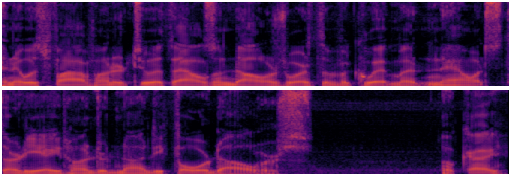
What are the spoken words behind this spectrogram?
And it was five hundred to thousand dollars worth of equipment. Now it's thirty eight hundred ninety four dollars. Okay?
